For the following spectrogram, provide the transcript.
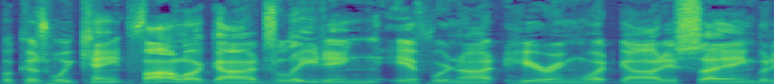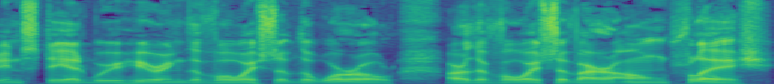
because we can't follow God's leading if we're not hearing what God is saying, but instead we're hearing the voice of the world or the voice of our own flesh.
